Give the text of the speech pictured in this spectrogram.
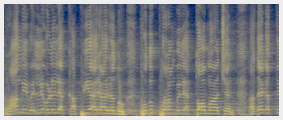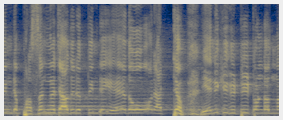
റാന്നി വെല്ലുവിളിയിലെ കപ്പിയാരായിരുന്നു. പുതുപ്പുറമ്പിലെ തോമാച്ചൻ. അദ്ദേഹത്തിന്റെ പ്രസംഗചാതുരത്തിന്റെ ഏതോ ഒരറ്റം എനിക്ക് കിട്ടിയിട്ടുണ്ടെന്ന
